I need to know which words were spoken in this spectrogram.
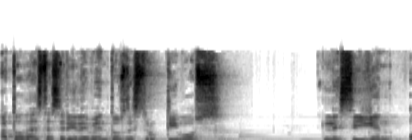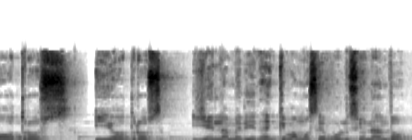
A toda esta serie de eventos destructivos le siguen otros y otros y en la medida en que vamos evolucionando,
